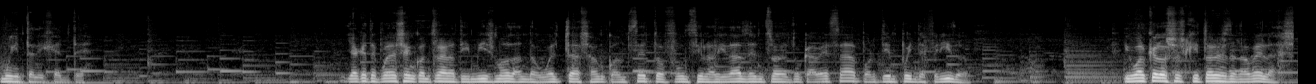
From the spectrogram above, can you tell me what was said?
muy inteligente. Ya que te puedes encontrar a ti mismo dando vueltas a un concepto o funcionalidad dentro de tu cabeza por tiempo indefinido, Igual que los escritores de novelas,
